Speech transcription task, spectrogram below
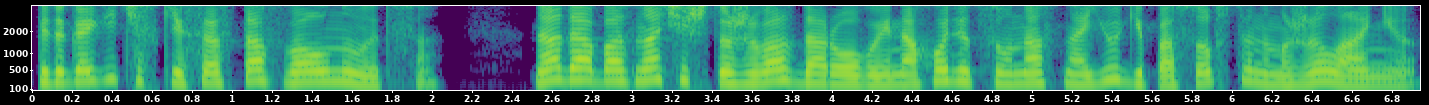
Педагогический состав волнуется. Надо обозначить, что жива-здорова и находится у нас на юге по собственному желанию».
